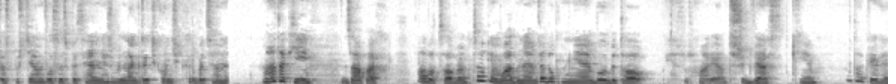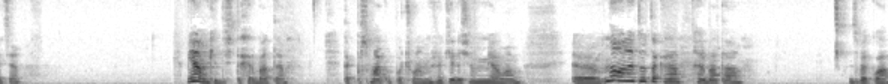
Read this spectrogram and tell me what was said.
Rozpuściłam włosy specjalnie, żeby nagrać kącik herbaciany. Ma taki zapach owocowy, całkiem ładny. Według mnie byłyby to, Jezus Maria, trzy gwiazdki. No takie wiecie. Miałam kiedyś tę herbatę. Tak po smaku poczułam, że kiedyś ją miałam. No, ale to taka herbata zwykła.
